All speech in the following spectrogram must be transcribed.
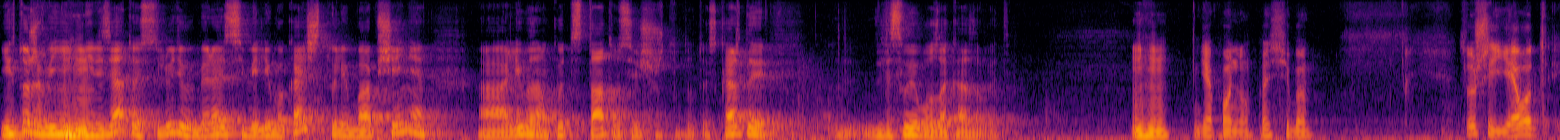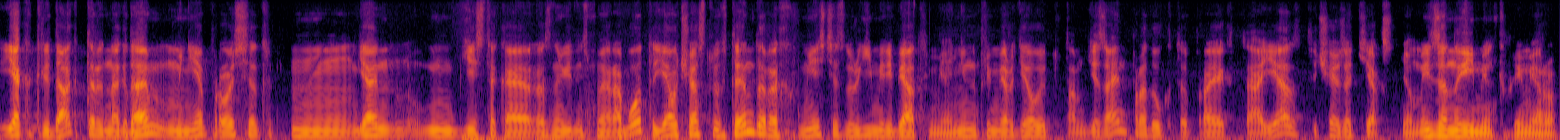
Их тоже винить mm -hmm. нельзя, то есть люди выбирают себе либо качество, либо общение, а, либо там какой-то статус, еще что-то. То есть каждый для своего заказывает. Угу, я понял, спасибо. Слушай, я вот, я как редактор, иногда мне просят, я, есть такая разновидность моей работы, я участвую в тендерах вместе с другими ребятами. Они, например, делают там дизайн продукта, проекта, а я отвечаю за текст в нем и за нейминг, к примеру.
